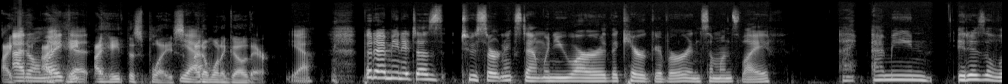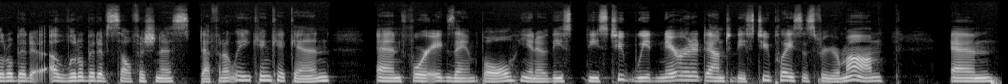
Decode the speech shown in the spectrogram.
I, I don't like hate, it. I hate this place. Yeah. I don't want to go there. Yeah. But I mean, it does to a certain extent when you are the caregiver in someone's life. I, I mean, it is a little bit, a little bit of selfishness definitely can kick in. And for example, you know, these, these two, we had narrowed it down to these two places for your mom. And,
